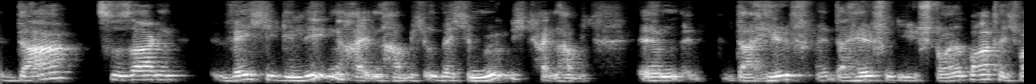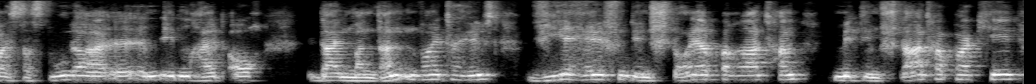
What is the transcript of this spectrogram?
da zu sagen, welche Gelegenheiten habe ich und welche Möglichkeiten habe ich, ähm, da, hilf, da helfen die Steuerberater. Ich weiß, dass du da äh, eben halt auch deinen Mandanten weiterhilfst. Wir helfen den Steuerberatern mit dem Starterpaket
